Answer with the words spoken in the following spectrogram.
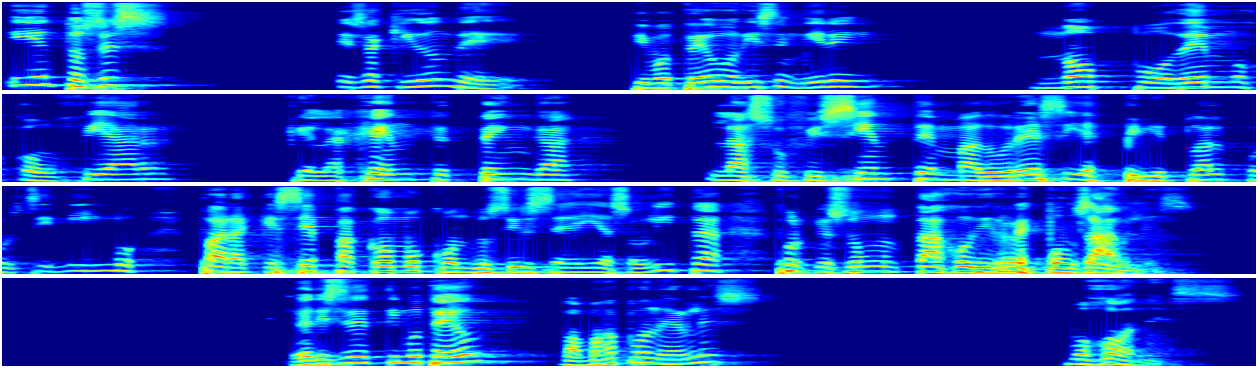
Y entonces es aquí donde Timoteo dice, miren, no podemos confiar que la gente tenga la suficiente madurez y espiritual por sí mismo para que sepa cómo conducirse ella solita, porque son un tajo de irresponsables. Entonces dice Timoteo, vamos a ponerles mojones,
